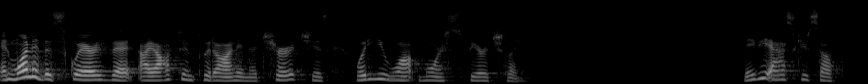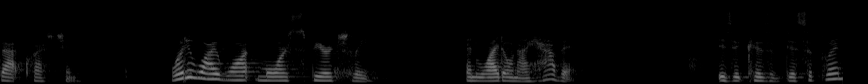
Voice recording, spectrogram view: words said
And one of the squares that I often put on in a church is what do you want more spiritually? Maybe ask yourself that question. What do I want more spiritually? And why don't I have it? Is it because of discipline?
